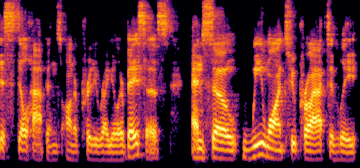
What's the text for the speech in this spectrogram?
this still happens on a pretty regular basis. And so we want to proactively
